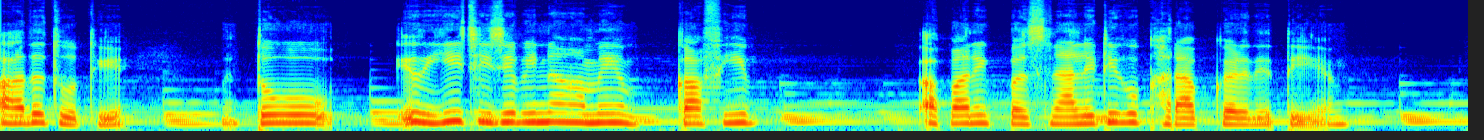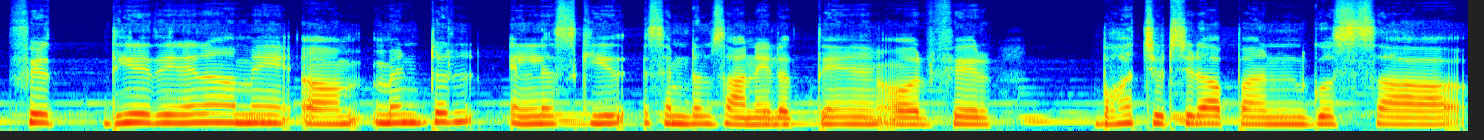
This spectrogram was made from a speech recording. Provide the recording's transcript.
आदत होती है। तो ये चीज़ें भी ना हमें काफ़ी हमारी पर्सनालिटी को ख़राब कर देती है। फिर धीरे धीरे ना हमें मेंटल इलनेस की सिम्टम्स आने लगते हैं और फिर बहुत चिड़चिड़ापन, गुस्सा,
